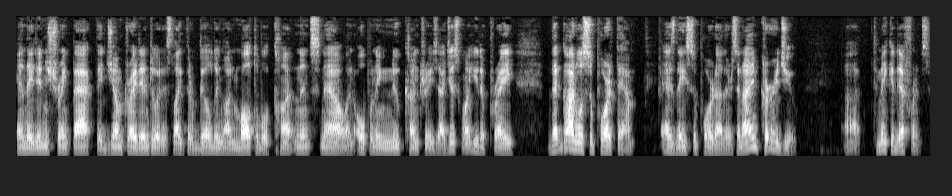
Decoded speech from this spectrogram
and they didn't shrink back. They jumped right into it. It's like they're building on multiple continents now and opening new countries. I just want you to pray that God will support them as they support others. And I encourage you uh, to make a difference.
